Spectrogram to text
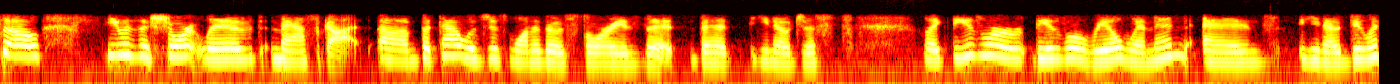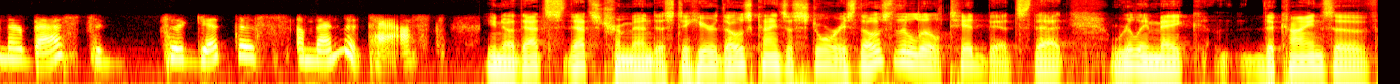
So he was a short-lived mascot uh, but that was just one of those stories that that you know just like these were these were real women and you know doing their best to to get this amendment passed. You know, that's that's tremendous to hear those kinds of stories. Those are the little tidbits that really make the kinds of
